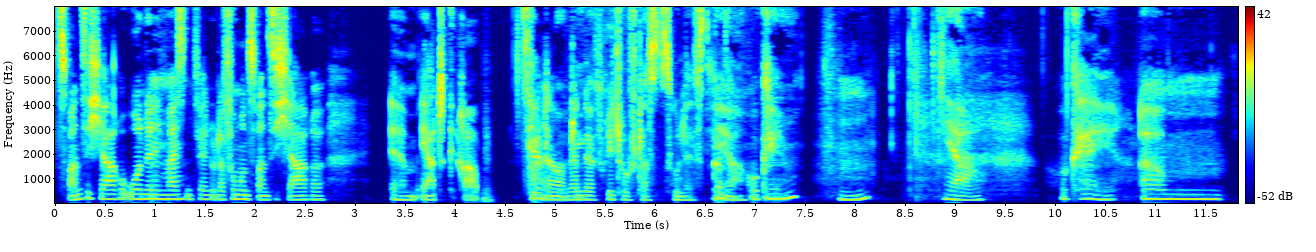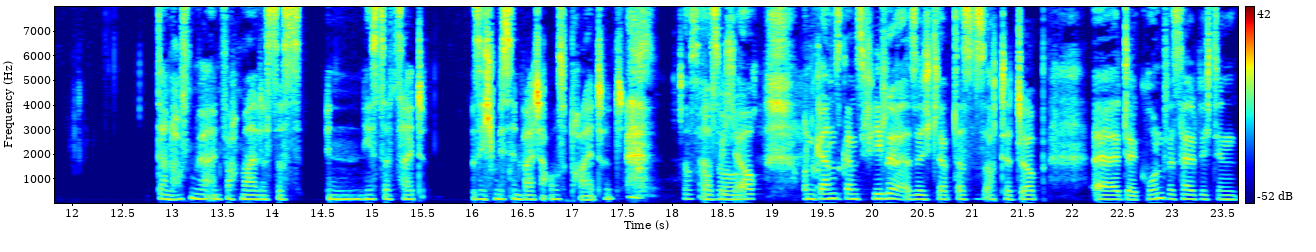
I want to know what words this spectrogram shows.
20 Jahre Urne mhm. in den meisten Fällen oder 25 Jahre ähm, Erdgrab zahlen Genau, würde. wenn der Friedhof das zulässt. Genau. Ja, okay. Mhm. Mhm. Ja. Okay. Ähm, dann hoffen wir einfach mal, dass das in nächster Zeit sich ein bisschen weiter ausbreitet. Das hoffe also, ich auch. Und ganz, ganz viele. Also ich glaube, das ist auch der Job, äh, der Grund, weshalb ich den,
